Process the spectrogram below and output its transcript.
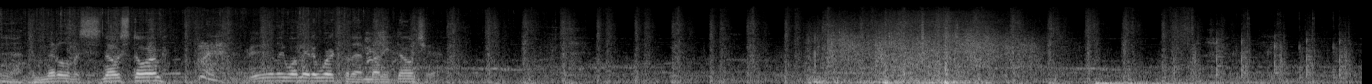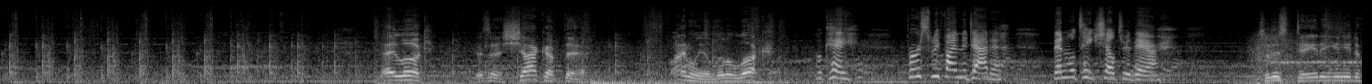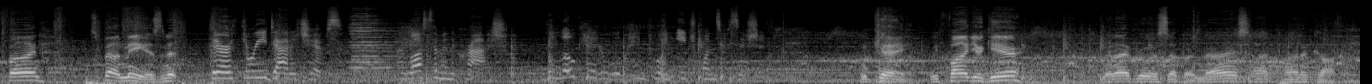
In the middle of a snowstorm? Really want me to work for that money, don't you? Hey, look! There's a shack up there. Finally, a little luck. Okay, first we find the data. Then we'll take shelter there. So this data you need to find? It's about me, isn't it? There are three data chips. I lost them in the crash. The locator will pinpoint each one's position. Okay, we find your gear, then I brew us up a nice hot pot of coffee.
